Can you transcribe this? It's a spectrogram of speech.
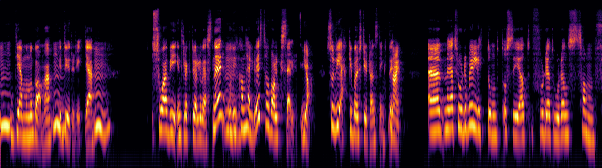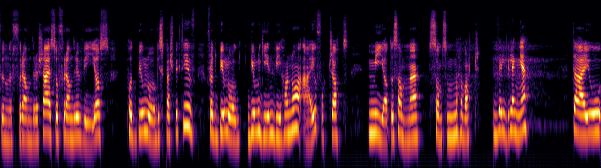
Mm. de er monogame i dyreriket. Mm. Så er vi intellektuelle vesener, og vi kan heldigvis ta valg selv. Ja. Så vi er ikke bare styrt av instinkter. Nei. Eh, Men jeg tror det blir litt dumt å si at fordi at hvordan samfunnet forandrer seg, så forandrer vi oss på et biologisk perspektiv. For at biolog biologien vi har nå, er jo fortsatt mye av det samme sånn som den har vært veldig lenge. Det er jo,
